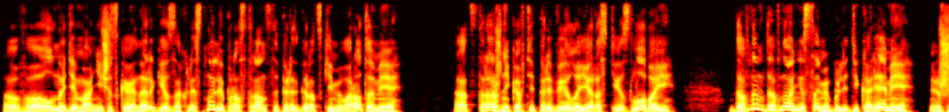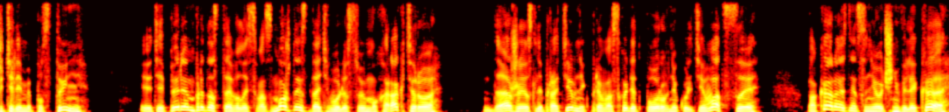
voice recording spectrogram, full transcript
Волны демонической энергии захлестнули пространство перед городскими воротами, от стражников теперь веяло яростью и злобой. Давным-давно они сами были дикарями, жителями пустынь, и теперь им предоставилась возможность дать волю своему характеру, даже если противник превосходит по уровню культивации, пока разница не очень велика,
